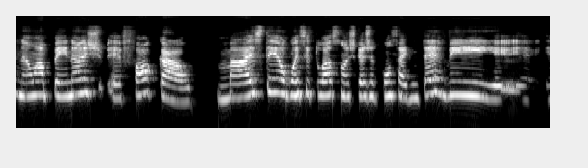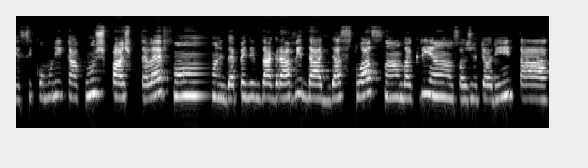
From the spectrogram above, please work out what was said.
não apenas é, focal mas tem algumas situações que a gente consegue intervir, e, e, se comunicar com os pais por telefone, dependendo da gravidade da situação da criança, a gente orientar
